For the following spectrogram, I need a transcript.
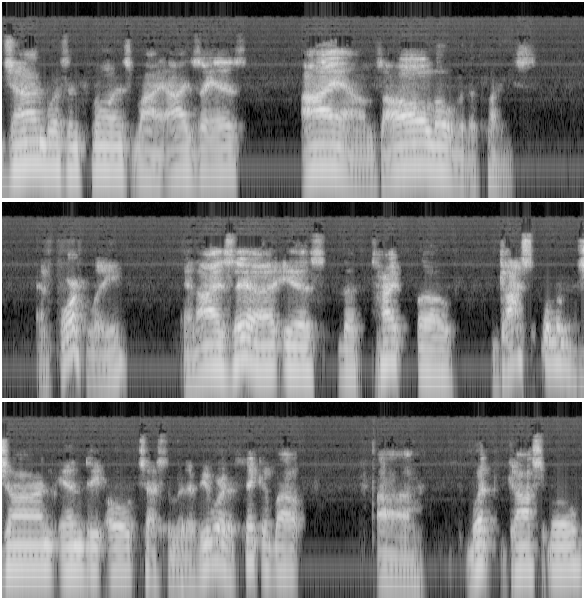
John was influenced by Isaiah's I ams all over the place. And fourthly, and Isaiah is the type of Gospel of John in the Old Testament. If you were to think about uh, what gospel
